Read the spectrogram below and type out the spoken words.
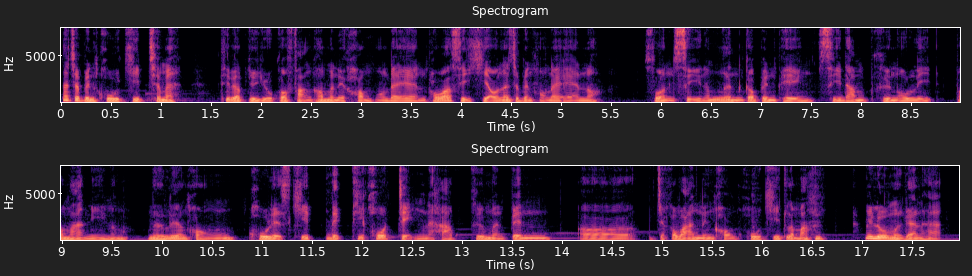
น่าจะเป็นครูคิดใช่ไหมที่แบบอยู่ๆก็ฝังเข้ามาในคอมของไดแอนเพราะว่าสีเขียวน่าจะเป็นของไดแอนเนาะส่วนสีน้ำเงินก็เป็นเพลงสีดำคือโนริประมาณนี้มั้งเนื้อเรื่องของครูเลสคิดเด็กที่โคตรเจ๋งนะครับ คือเหมือนเป็นจักรวาลหนึ่งของครูคิดละมั้งไม่รู้เหมือนกันฮะ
